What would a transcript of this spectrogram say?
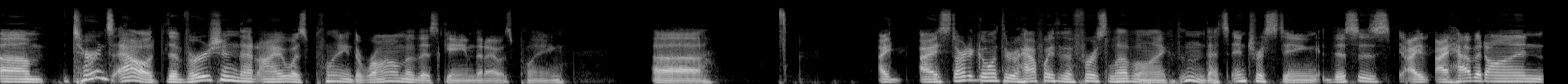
Um, turns out the version that I was playing, the ROM of this game that I was playing, uh, I I started going through halfway through the first level. Like, hmm, that's interesting. This is I I have it on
